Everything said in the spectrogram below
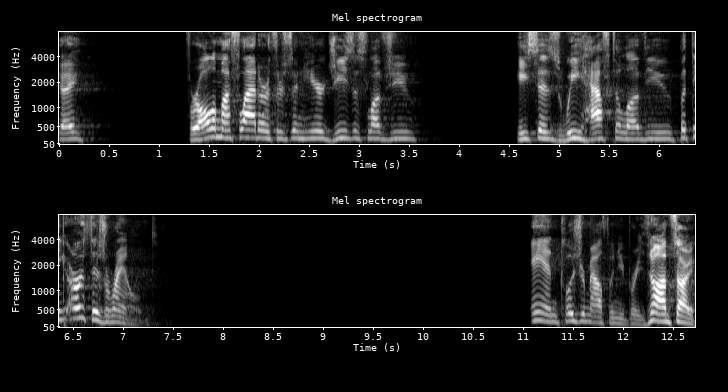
Okay? For all of my flat earthers in here, Jesus loves you. He says, We have to love you, but the earth is round. And close your mouth when you breathe. No, I'm sorry.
